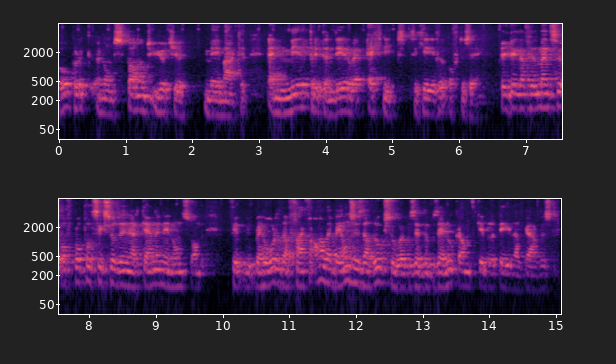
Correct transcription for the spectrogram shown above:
hopelijk een ontspannend uurtje meemaken. En meer pretenderen we echt niet te geven of te zijn. Ik denk dat veel mensen of koppels zich zullen herkennen in ons. Want wij horen dat vaak van, oh, bij ons is dat ook zo. We zijn, we zijn ook aan het kibbelen tegen elkaar. Dus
